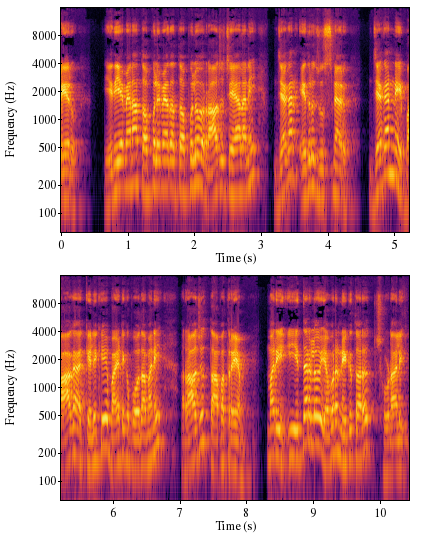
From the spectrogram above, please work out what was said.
లేరు. ఏది ఏమైనా తప్పుల మీద తప్పులు రాజు చేయాలని జగన్ ఎదురు చూస్తున్నారు. జగన్ని బాగా కెలికి బయటకు పోదామని రాజు తాపత్రయం. మరి ఈ ఇద్దరిలో ఎవరు నెగ్గుతారో చూడాలి.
